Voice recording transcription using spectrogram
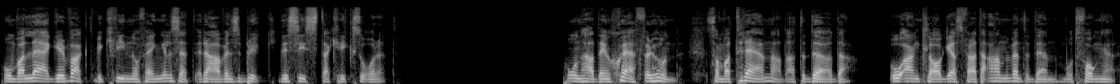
Hon var lägervakt vid kvinnofängelset Ravensbrück det sista krigsåret. Hon hade en schäferhund som var tränad att döda och anklagas för att ha använt den mot fångar.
